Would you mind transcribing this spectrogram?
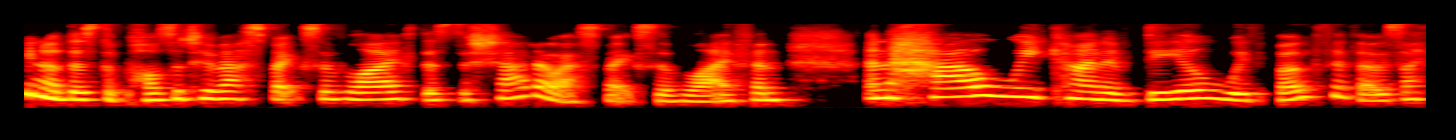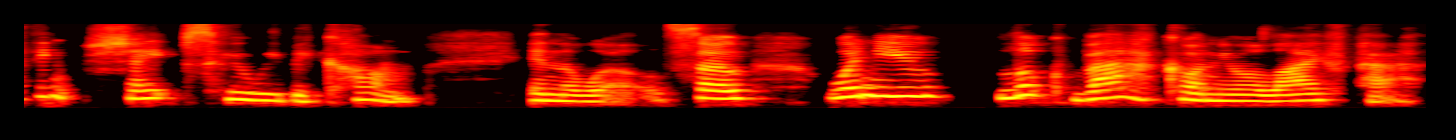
you know there's the positive aspects of life there's the shadow aspects of life and and how we kind of deal with both of those i think shapes who we become in the world. So when you look back on your life path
